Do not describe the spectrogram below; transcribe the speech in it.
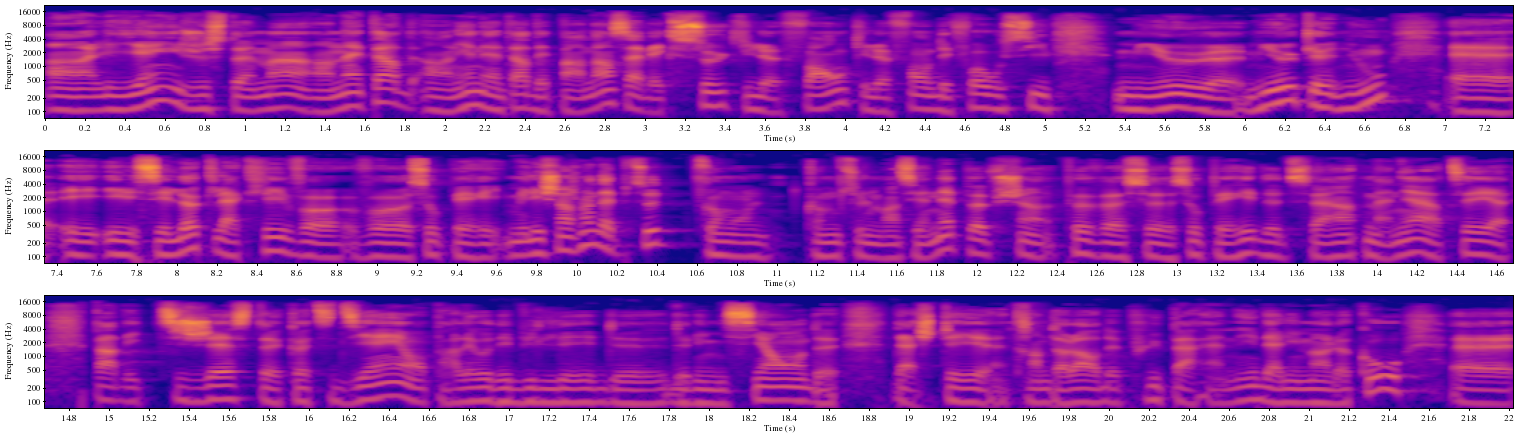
en lien justement, en, inter en lien d'interdépendance avec ceux qui le font, qui le font des fois aussi mieux, euh, mieux que nous. Euh, et, et c'est là que la clé va, va s'opérer. Mais les changements d'habitude, comme, comme tu le mentionnais, peuvent, peuvent s'opérer de différentes manières, tu sais, euh, par des petits gestes quotidiens. On parlait au début de, de, l'émission d'acheter 30 euh, dollars de plus par année d'aliments locaux, euh,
